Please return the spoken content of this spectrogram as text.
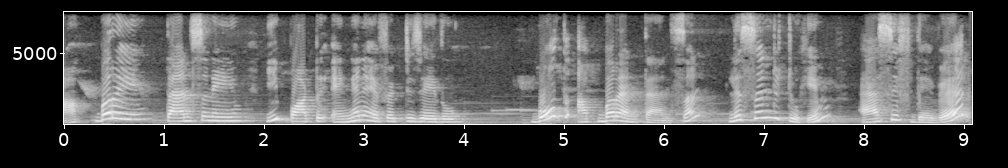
അക്ബറെയും താൻസനെയും ഈ പാട്ട് എങ്ങനെ എഫക്റ്റ് ചെയ്തു? Both Akbar and Tansen listened to him as if they were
